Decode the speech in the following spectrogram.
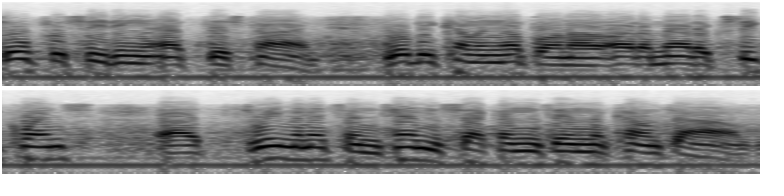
still proceeding at this time. We'll be coming up on our automatic sequence at three minutes and 10 seconds in the countdown.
